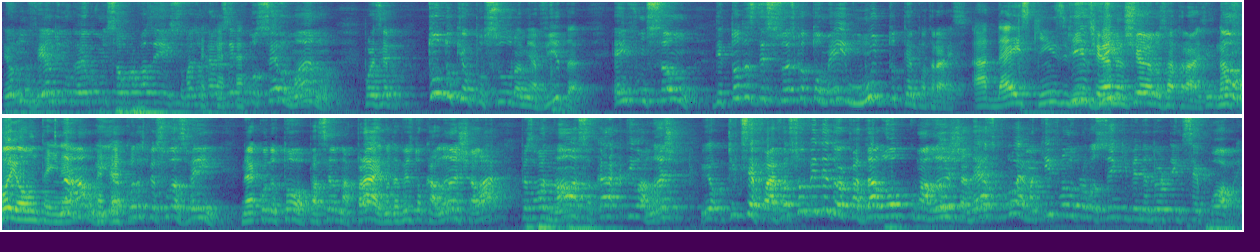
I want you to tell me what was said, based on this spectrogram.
eu não vendo e não ganho comissão para fazer isso. Mas eu quero dizer que como ser humano, por exemplo, tudo que eu possuo na minha vida é em função de todas as decisões que eu tomei muito tempo atrás. Há 10, 15, 20, 15, 20 anos. anos atrás. Então, Não foi ontem, né? Não, e é quando as pessoas vêm, né, quando eu tô passeando na praia, muitas vezes eu tô com a lancha lá, o pessoal fala, nossa, o cara que tem uma lancha, eu, o que, que você faz? Eu, falo, eu sou vendedor, fala, dá louco com uma lancha dessa? Eu falo, ué, mas quem falou pra você que vendedor tem que ser pobre?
